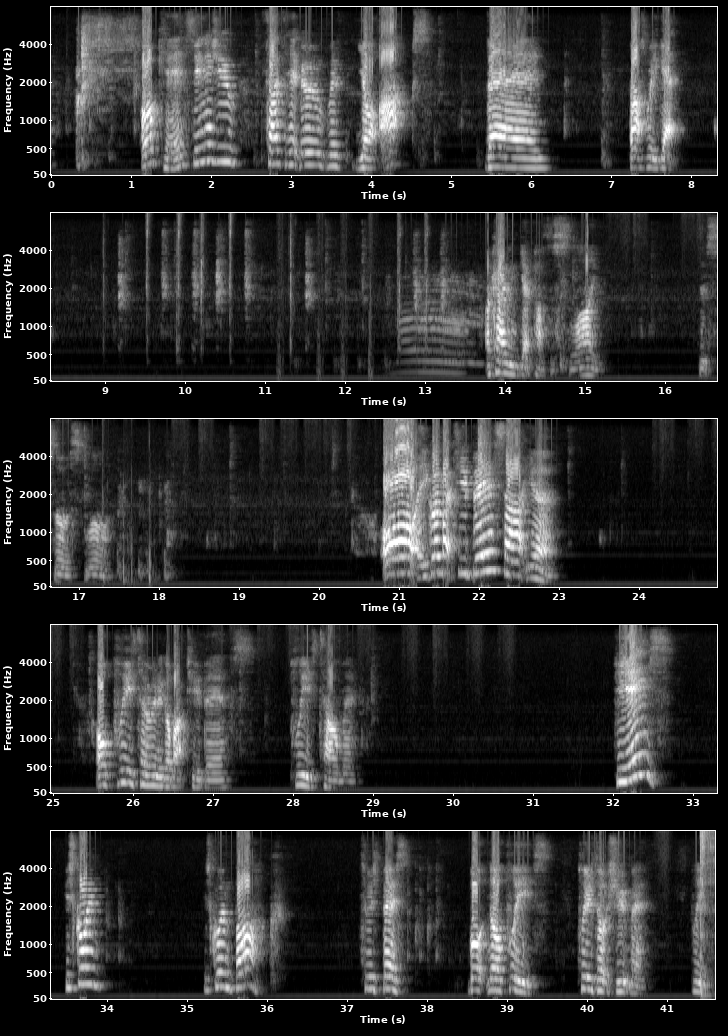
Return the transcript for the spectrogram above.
Okay, as soon as you try to hit me with your axe, then that's what you get. I can't even get past the slime. It's so slow. Oh, are you going back to your base, aren't you? Oh, please tell me to go back to your base. Please tell me. He is! He's going... He's going back. To his base. But no, please. Please don't shoot me. Please.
